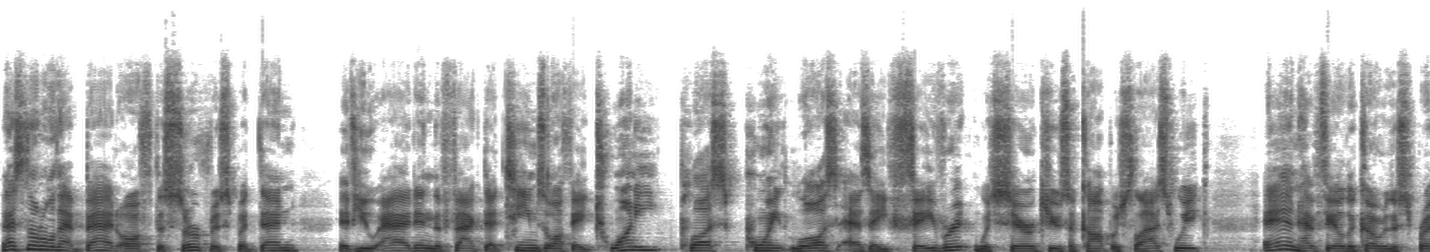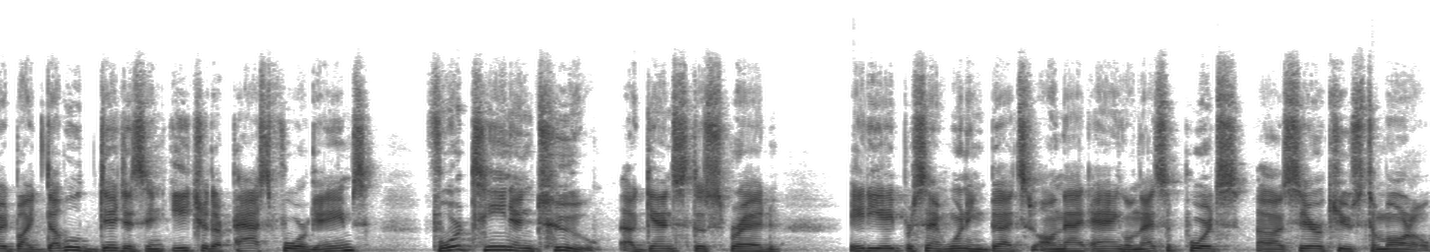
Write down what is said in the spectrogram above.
That's not all that bad off the surface, but then if you add in the fact that teams off a 20 plus point loss as a favorite, which Syracuse accomplished last week, and have failed to cover the spread by double digits in each of their past four games, 14 and 2 against the spread, 88% winning bets on that angle, and that supports uh, Syracuse tomorrow.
